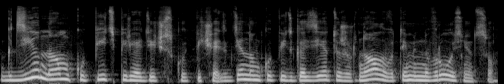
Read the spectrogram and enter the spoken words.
где нам купить периодическую печать, где нам купить газеты, журналы, вот именно в розницу.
